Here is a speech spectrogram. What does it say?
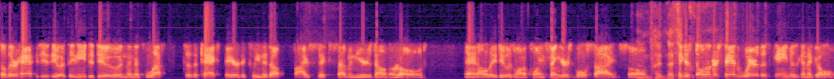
so they're happy to do what they need to do, and then it's left to the taxpayer to clean it up five, six, seven years down the road and all they do is want to point fingers both sides. So I, I, think, I just don't understand where this game is going to go.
